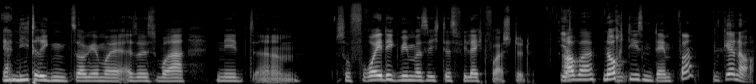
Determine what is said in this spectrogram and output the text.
erniedrigend, sage ich mal. Also es war nicht ähm, so freudig, wie man sich das vielleicht vorstellt. Ja. Aber nach diesem Dämpfer, Genau.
